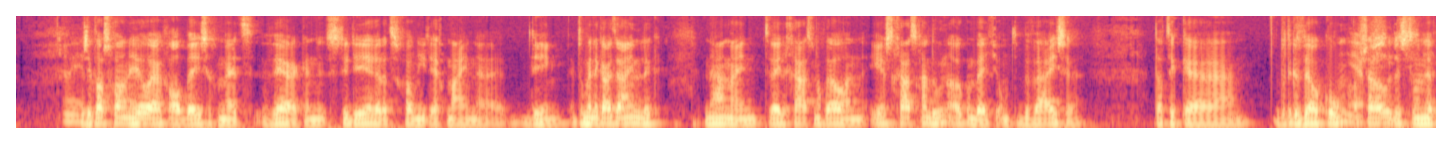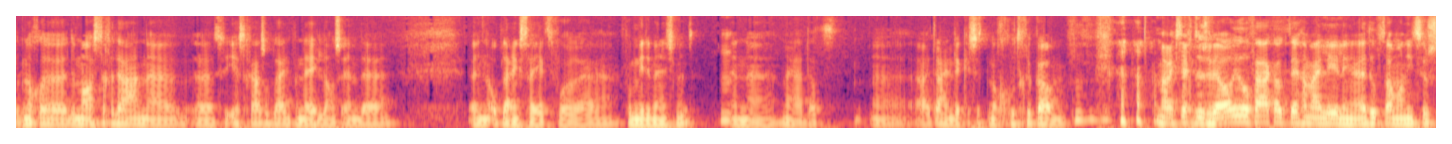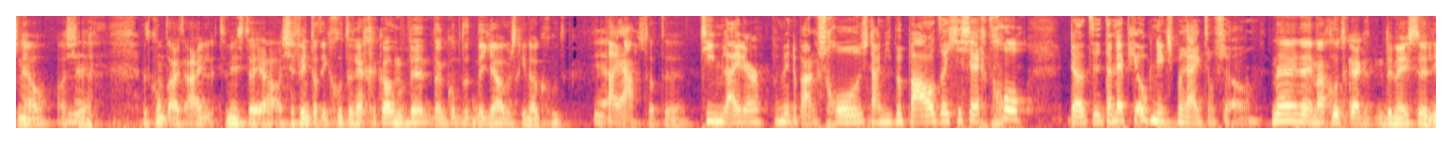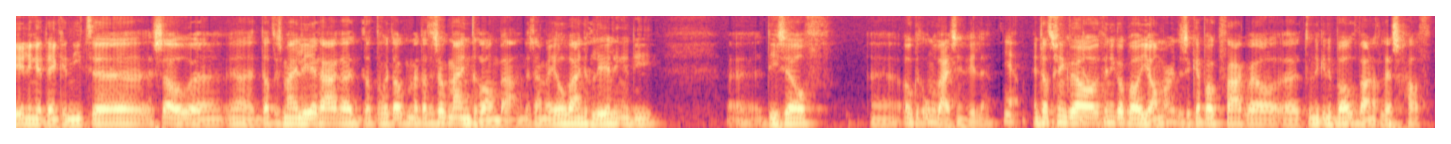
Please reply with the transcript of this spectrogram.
Oh, ja. Dus ik was gewoon heel erg al bezig met werk. En studeren, dat is gewoon niet echt mijn eh, ding. En toen ben ik uiteindelijk na mijn tweede graads nog wel een eerste graads gaan doen. Ook een beetje om te bewijzen dat ik, eh, dat ik het wel kon Ja, of zo. precies, Dus toen heb ik nog eh, de master gedaan. de eerste graadsopleiding voor Nederlands. En de, een opleidingstraject voor, voor middenmanagement. Hm. En nou ja, dat, eh, uiteindelijk is het nog goed gekomen. maar ik zeg dus wel heel vaak ook tegen mijn leerlingen: het hoeft allemaal niet zo snel. Als je, het komt uiteindelijk, tenminste, ja, als je vindt dat ik goed terechtgekomen ben, dan komt het met jou misschien ook goed. Ja. nou ja, Dus dat, eh, teamleider op een middelbare school is nou niet bepaald dat je zegt, goh, dat, dan heb je ook niks bereikt of zo. nee, nee, maar goed, kijk, de meeste leerlingen denken niet eh, zo. eh, ja, dat is mijn leraar, eh, dat, wordt ook, dat is ook mijn droombaan. Er zijn maar heel weinig leerlingen die, eh, die zelf eh, ook het onderwijs in willen. Ja. En dat vind ik, wel, vind ik ook wel jammer. Dus ik heb ook vaak wel, eh, toen ik in de bovenbouw nog les gaf,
